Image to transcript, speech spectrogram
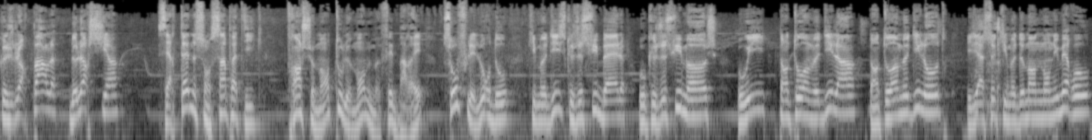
que je leur parle de leurs chiens. Certaines sont sympathiques. Franchement, tout le monde me fait marrer, sauf les lourdeaux qui me disent que je suis belle ou que je suis moche. Oui, tantôt on me dit l'un, tantôt on me dit l'autre. Il y a ceux qui me demandent mon numéro.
